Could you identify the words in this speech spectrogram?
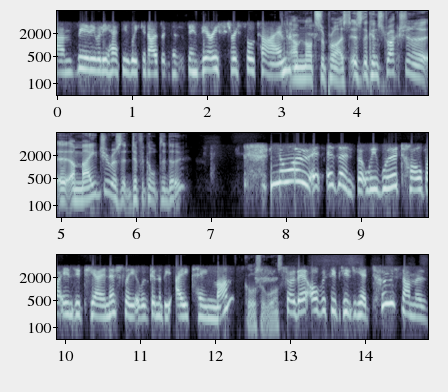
um, really, really happy we can open because it's been a very stressful time. I'm not surprised. Is the construction a, a major? Is it difficult to do? No, it isn't. But we were told by NZTA initially it was going to be 18 months. Of course it was. So that obviously potentially had two summers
